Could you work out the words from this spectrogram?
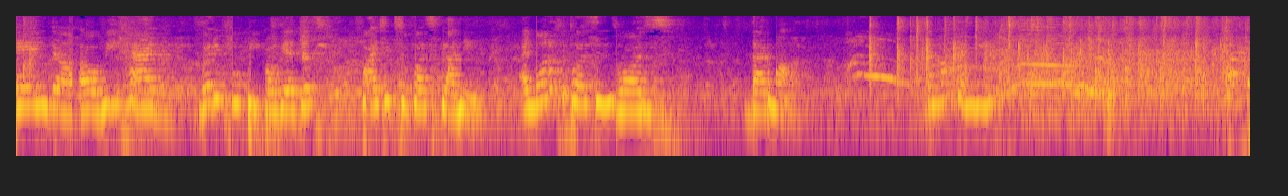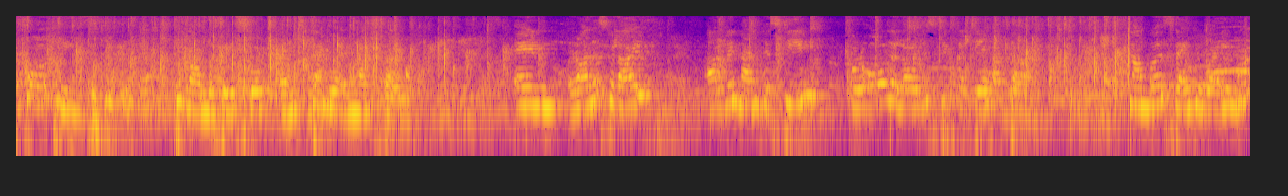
And uh, uh, we had very few people. We are just five, six of us planning. And one of the persons was Dharma. Dharma, can we cut the call, please? Click on the Facebook. And thank you very much, Dharma. And Runners for Life, Arvind and his team, for all the logistics that they have done. Numbers, thank you very much.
